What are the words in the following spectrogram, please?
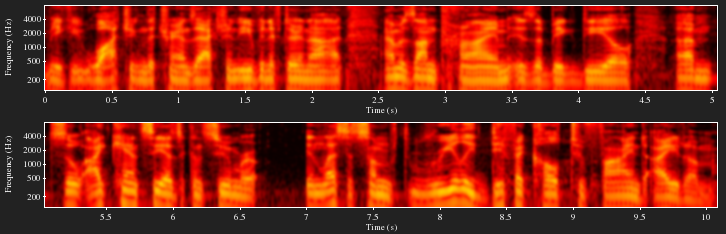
making watching the transaction, even if they're not. Amazon Prime is a big deal. Um, so I can't see as a consumer, unless it's some really difficult to find item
